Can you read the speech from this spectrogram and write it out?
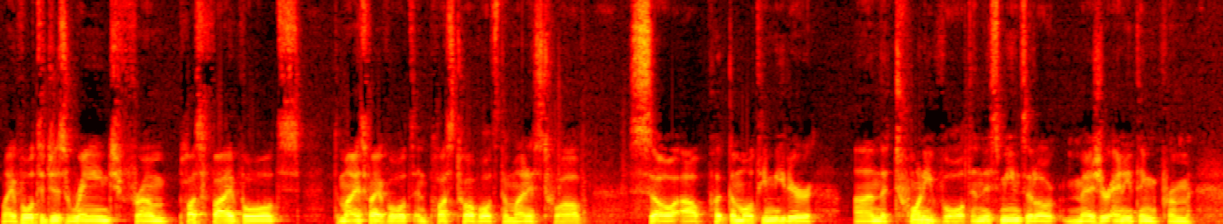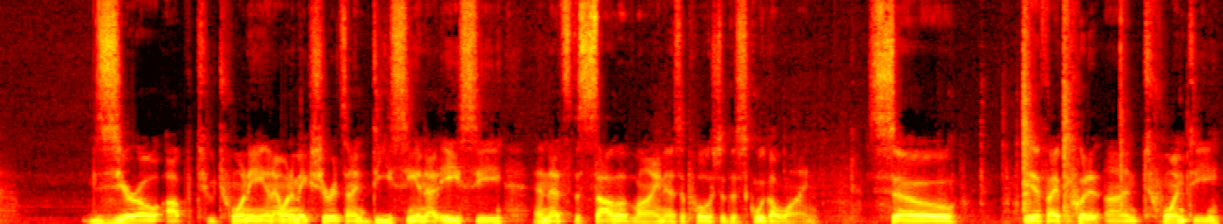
my voltages range from plus 5 volts to minus 5 volts and plus 12 volts to minus 12. So I'll put the multimeter on the 20 volt and this means it'll measure anything from 0 up to 20 and I want to make sure it's on DC and not AC and that's the solid line as opposed to the squiggle line. So if I put it on 20,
